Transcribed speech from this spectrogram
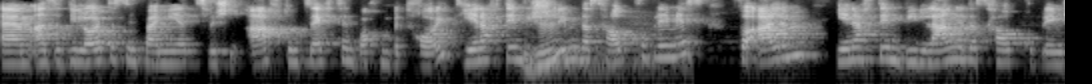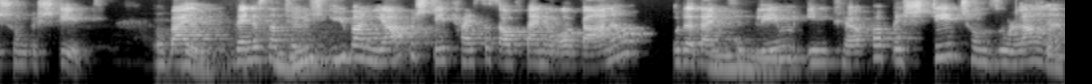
Ähm, also die Leute sind bei mir zwischen 8 und 16 Wochen betreut, je nachdem, wie mhm. schlimm das Hautproblem ist, vor allem je nachdem, wie lange das Hautproblem schon besteht. Okay. Weil wenn es natürlich mhm. über ein Jahr besteht, heißt das auch deine Organe oder dein mhm. Problem im Körper besteht schon so lange.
